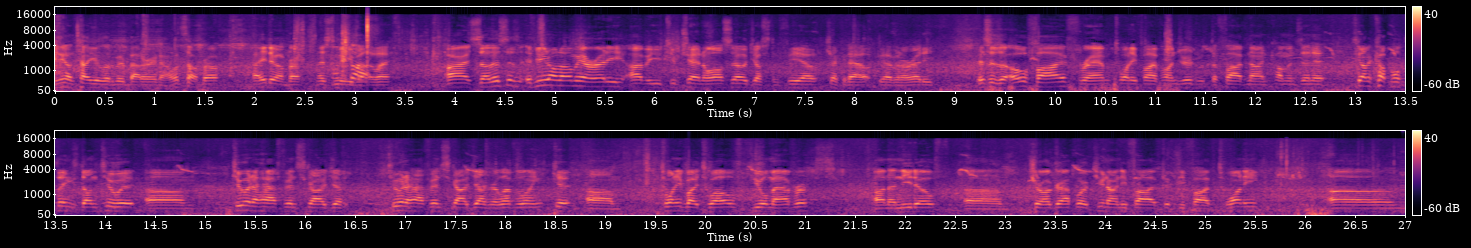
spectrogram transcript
He's gonna tell you a little bit about it right now. What's up, bro? How you doing, bro? Nice to What's meet you, by the way. All right, so this is, if you don't know me already, I have a YouTube channel also, Justin Fio. Check it out if you haven't already. This is a 05 Ram 2500 with the 5.9 Cummins in it. It's got a couple things done to it. Um, two and a half inch skyjack, two and a half inch skyjacker leveling kit, um, 20 by 12 Fuel Mavericks on a Nitto um, trail grappler, 295 55 20. Um,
